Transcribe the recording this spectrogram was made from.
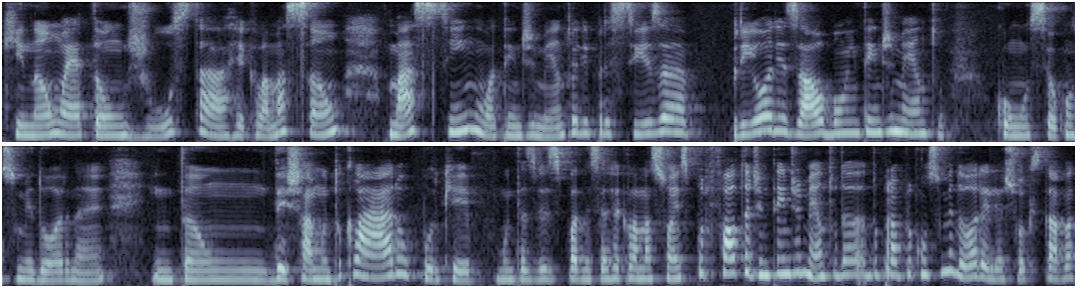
que não é tão justa a reclamação, mas sim, o atendimento ele precisa priorizar o bom entendimento com o seu consumidor, né? Então, deixar muito claro, porque muitas vezes podem ser reclamações por falta de entendimento da, do próprio consumidor. Ele achou que estava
